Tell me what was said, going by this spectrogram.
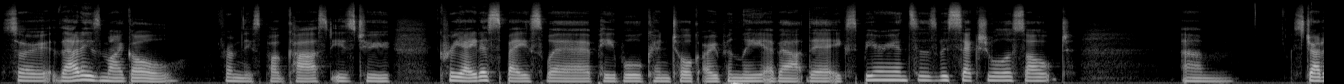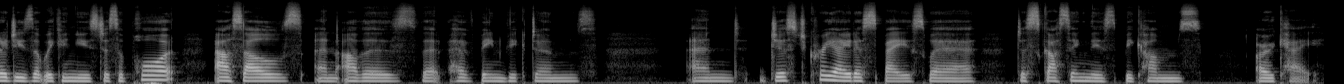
So that is my goal from this podcast is to create a space where people can talk openly about their experiences with sexual assault um, strategies that we can use to support ourselves and others that have been victims, and just create a space where discussing this becomes okay.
